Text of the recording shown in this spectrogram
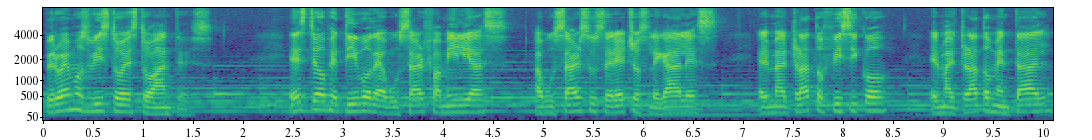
Pero hemos visto esto antes. Este objetivo de abusar familias, abusar sus derechos legales, el maltrato físico, el maltrato mental,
